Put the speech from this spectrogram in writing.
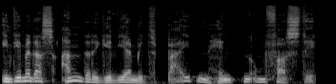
indem er das andere Gewehr mit beiden Händen umfasste.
